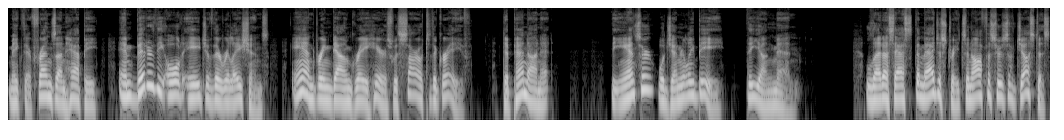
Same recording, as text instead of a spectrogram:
make their friends unhappy, embitter the old age of their relations, and bring down gray hairs with sorrow to the grave. Depend on it, the answer will generally be the young men. Let us ask the magistrates and officers of justice,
